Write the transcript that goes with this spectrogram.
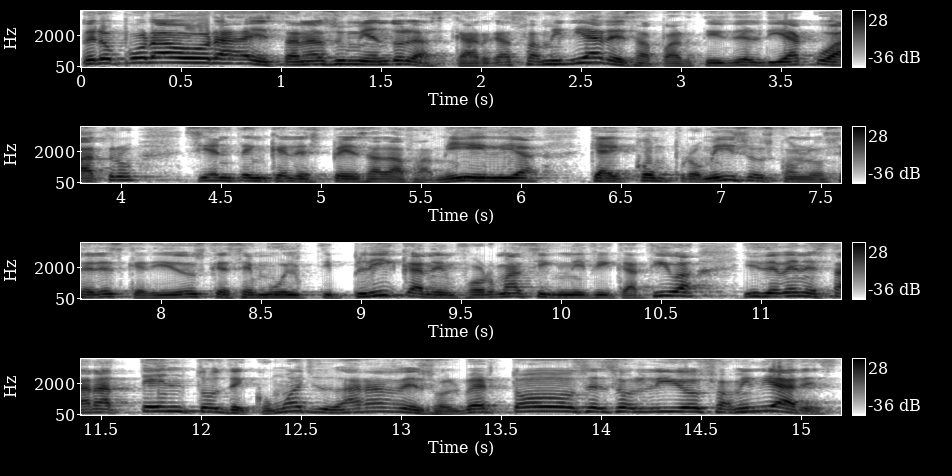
pero por ahora están asumiendo las cargas familiares. A partir del día 4 sienten que les pesa la familia, que hay compromisos con los seres queridos que se multiplican en forma significativa y deben estar atentos de cómo ayudar a resolver todos esos líos familiares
